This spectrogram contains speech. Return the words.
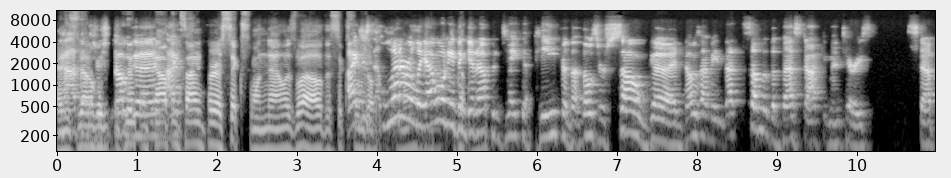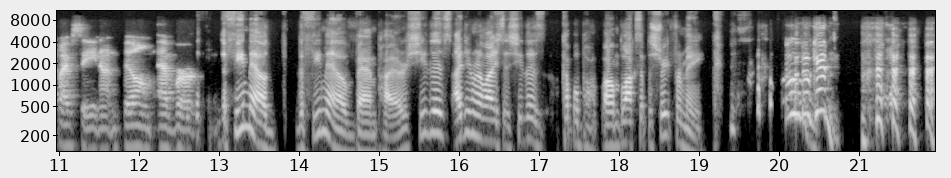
And God, it's now, been, so it's good. now been I- signed for a sixth one now as well. The sixth I just literally, I won't even get up and take a pee for that. Those are so good. Those, I mean, that's some of the best documentaries stuff I've seen on film ever. the female the female vampire she lives i didn't realize that she lives a couple um, blocks up the street from me Oh no kidding.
